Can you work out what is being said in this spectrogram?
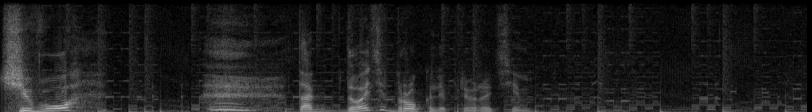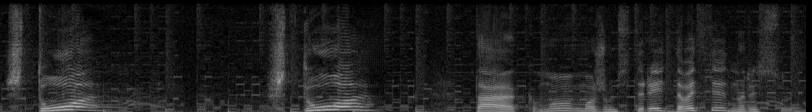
Чего? так, давайте брокколи превратим. Что? Что? Так, мы можем стереть. Давайте нарисуем.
